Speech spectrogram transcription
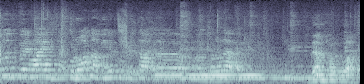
Тут зберігається корона Великобританії е, е, королеви. Де грабувати?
